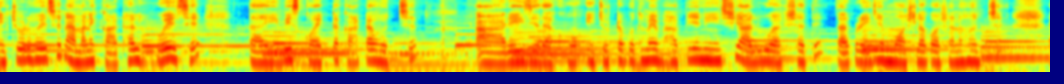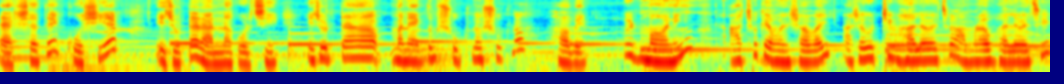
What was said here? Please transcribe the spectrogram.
এঁচড় হয়েছে না মানে কাঁঠাল হয়েছে তাই বেশ কয়েকটা কাটা হচ্ছে। আর এই যে দেখো, এঁচড়টা প্রথমে ভাপিয়ে নিয়েছি আলু একসাথে, তারপর এই যে মশলা কষানো হচ্ছে, একসাথে কষিয়ে এঁচড়টা রান্না করছি। এঁচড়টা মানে একদম শুকনো শুকনো হবে। গুড মর্নিং, আছো কেমন সবাই? আশা করছি ভালো আছো, আমরাও ভালো আছি।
